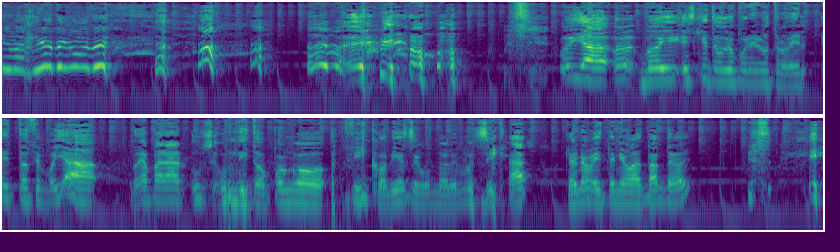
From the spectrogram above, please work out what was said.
Imagínate cómo te... Ay, madre mía. Voy a... Voy... Es que tengo que poner otro de él. Entonces voy a... Voy a parar un segundito. Pongo 5 o 10 segundos de música. Que no habéis tenido bastante hoy. Y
